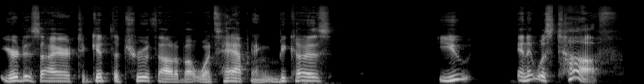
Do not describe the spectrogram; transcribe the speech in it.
your desire to get the truth out about what's happening because you, and it was tough,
